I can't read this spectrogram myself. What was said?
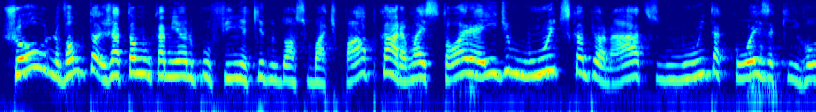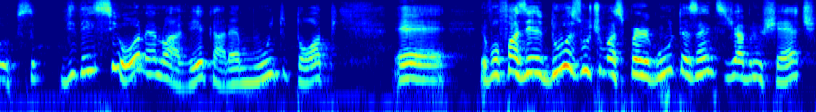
show. Vamos, já estamos caminhando para o fim aqui do nosso bate-papo. Cara, uma história aí de muitos campeonatos, muita coisa que, você vivenciou né, no AV, cara. É muito top. É, eu vou fazer duas últimas perguntas antes de abrir o chat.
